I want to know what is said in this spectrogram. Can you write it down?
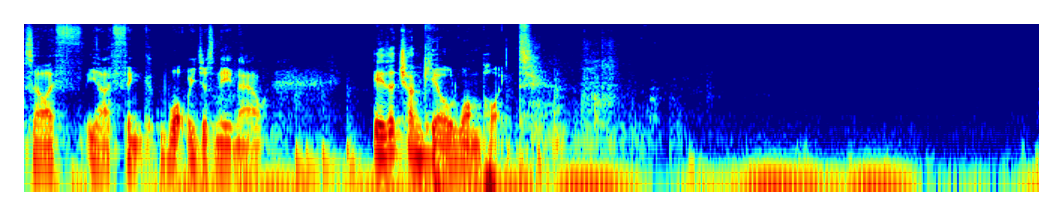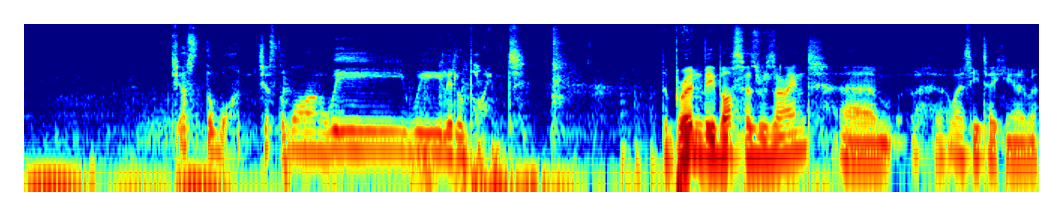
So I, yeah, I think what we just need now is a chunky old one point. Just the one, just the one wee wee little point. The Brøndby boss has resigned. Um, where's he taking over?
